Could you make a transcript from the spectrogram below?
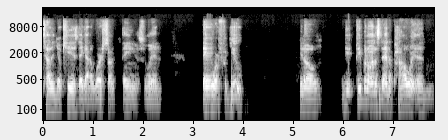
telling your kids they got to work certain things when they work for you. You know, people don't understand the power and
